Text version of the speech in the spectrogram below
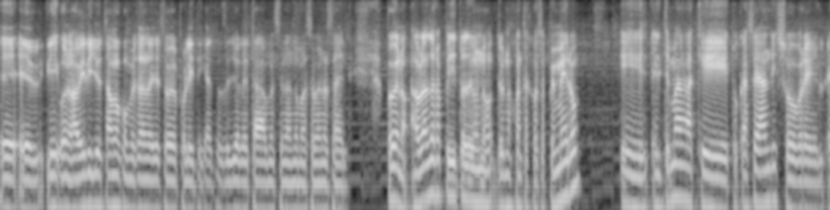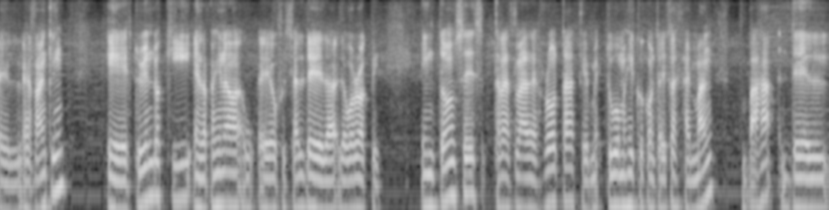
Eh, y bueno, Javier y yo estamos conversando ayer sobre política, entonces yo le estaba mencionando más o menos a él. Pues bueno, hablando rapidito de, uno, de unas cuantas cosas. Primero, el tema que tocaste Andy sobre el ranking. Eh, estoy viendo aquí en la página eh, oficial de, World Rugby. Entonces, tras la derrota que tuvo México contra Islas Caimán, baja del,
